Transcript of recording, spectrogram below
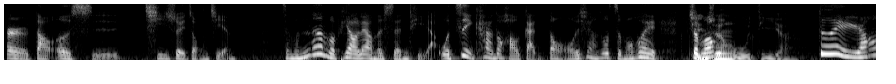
二到二十七岁中间。怎么那么漂亮的身体啊！我自己看都好感动，我就想说怎么会怎么青春无敌啊？对，然后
